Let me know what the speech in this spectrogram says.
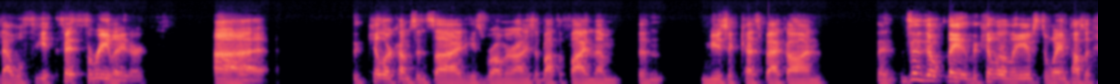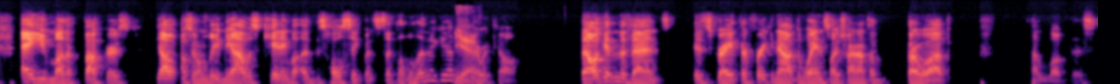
that will fit, fit three later. Uh, the killer comes inside. He's roaming around. He's about to find them. Then music cuts back on. Then they, the killer leaves. Dewayne pops up. Hey, you motherfuckers! Y'all was gonna leave me. I was kidding. But This whole sequence. It's like, well, let me get up Yeah. in there with y'all. They all get in the vent. It's great. They're freaking out. Dewayne's like trying not to throw up. I love this.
